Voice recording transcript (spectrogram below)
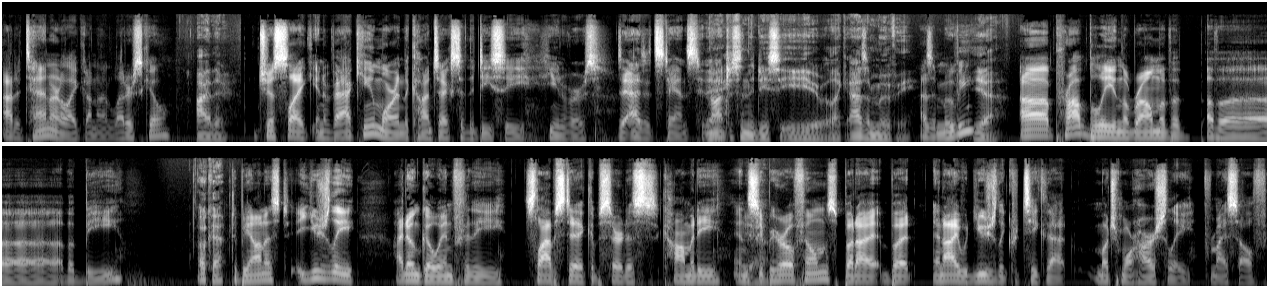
Out of 10 or like on a letter scale? Either. Just like in a vacuum or in the context of the DC universe as it stands today? Not just in the DCEU, but like as a movie. as a movie? Yeah. Uh, probably in the realm of a of a of a B. Okay. To be honest, usually I don't go in for the slapstick, absurdist comedy in Yeah. superhero films, but I but and I would usually critique that much more harshly for myself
